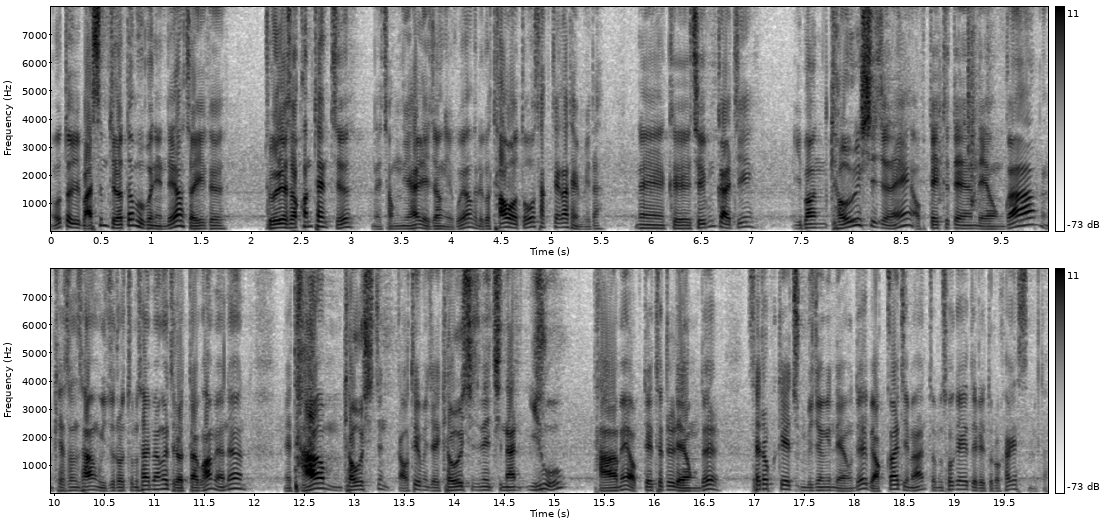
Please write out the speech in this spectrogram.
이것도 말씀드렸던 부분인데요. 저희 그 조율해서 컨텐츠 네, 정리할 예정이고요. 그리고 타워도 삭제가 됩니다. 네, 그 지금까지 이번 겨울 시즌에 업데이트되는 내용과 개선 사항 위주로 좀 설명을 드렸다고 하면은 네, 다음 겨울 시즌, 그러니까 어떻게 보면 이제 겨울 시즌이 지난 이후 다음에 업데이트될 내용들 새롭게 준비 중인 내용들 몇 가지만 좀 소개해드리도록 하겠습니다.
